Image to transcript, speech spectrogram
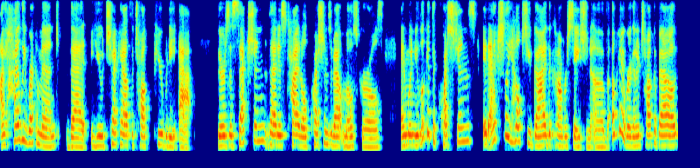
I highly recommend that you check out the Talk Puberty app. There's a section that is titled Questions About Most Girls. And when you look at the questions, it actually helps you guide the conversation of, okay, we're going to talk about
